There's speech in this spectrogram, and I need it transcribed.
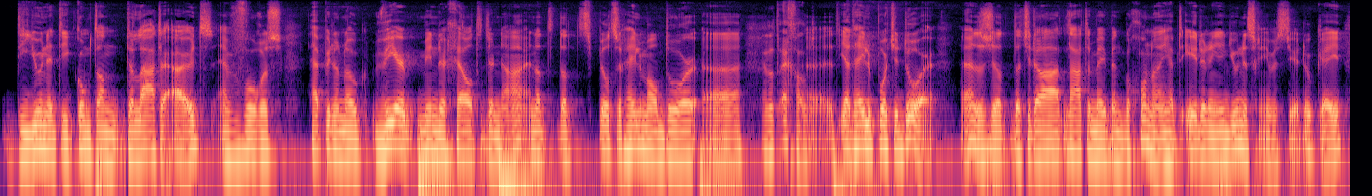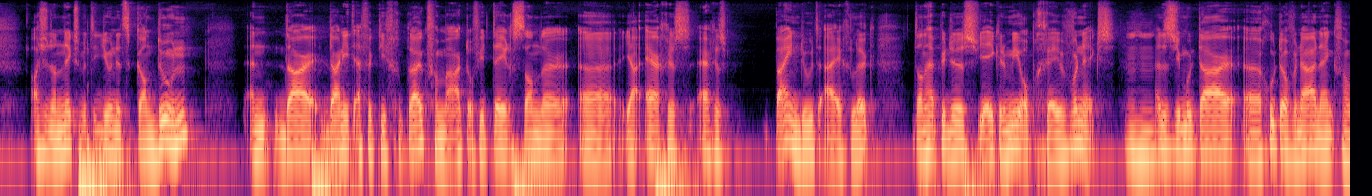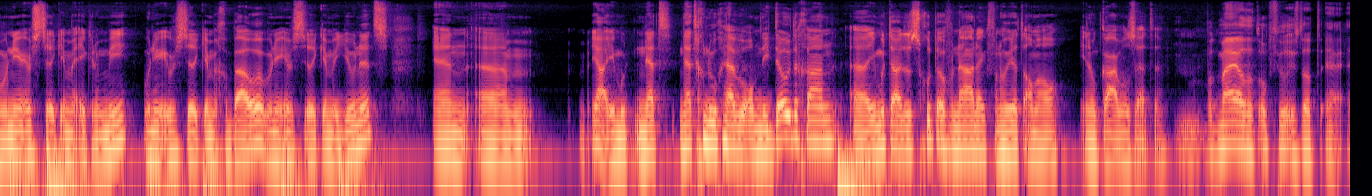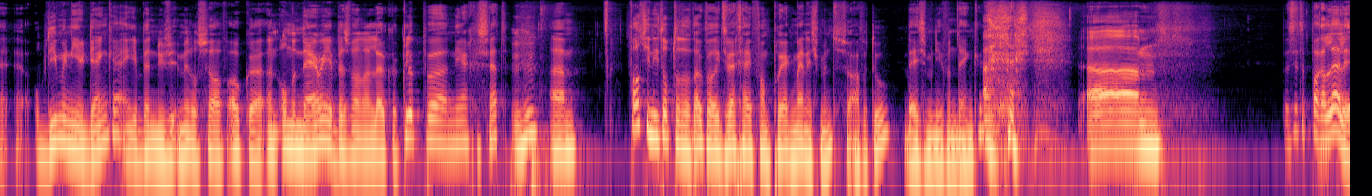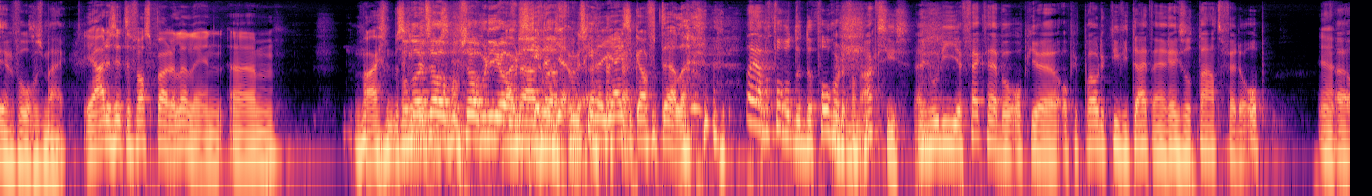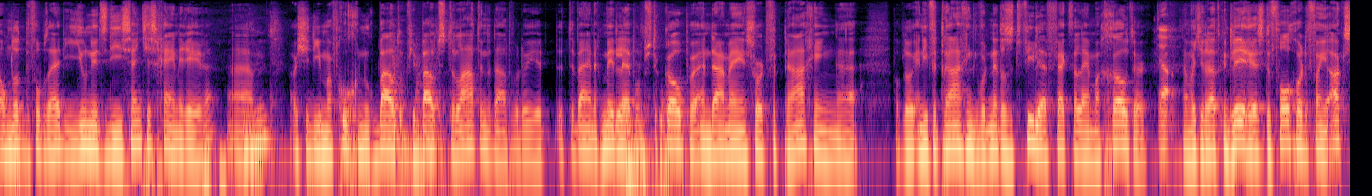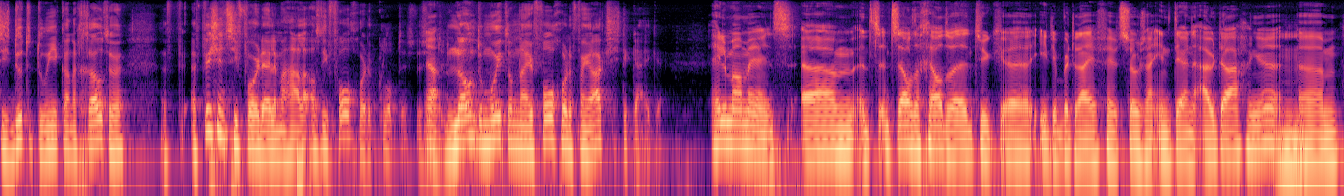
die unit die komt dan er later uit. En vervolgens heb je dan ook weer minder geld erna. En dat, dat speelt zich helemaal door eh, dat echo. eh, het, ja, het hele potje door. Hè? Dus dat, dat je daar later mee bent begonnen. En je hebt eerder in je units geïnvesteerd. Oké, als je dan niks met die units kan doen... en daar, daar niet effectief gebruik van maakt... of je tegenstander eh, ja, ergens, ergens pijn doet eigenlijk... dan heb je dus je economie opgegeven voor niks. En dus je moet daar eh, goed over nadenken... van wanneer investeer ik in mijn economie... wanneer investeer ik in mijn gebouwen... wanneer investeer ik in mijn units... En ehm, ja, je moet net, net genoeg hebben om niet dood te gaan. Eh, je moet daar dus goed over nadenken van hoe je dat allemaal in elkaar wil zetten. Wat mij altijd opviel is dat eh, op die manier denken, en je bent nu inmiddels zelf ook een ondernemer, je hebt best wel een leuke club neergezet. Ehm, valt je niet op dat het ook wel iets weggeeft van projectmanagement, zo af en toe, deze manier van denken? Ehm, er zitten parallellen in volgens mij. ja, er zitten vast parallellen in. Ehm, maar misschien, nooit zo op, op zo'n manier over misschien, dat, jij- misschien dat jij ze kan vertellen. Nou ja, bijvoorbeeld de, de volgorde van acties en hoe die effect hebben op je, op je productiviteit en resultaat verderop. Ja. Eh, omdat bijvoorbeeld hè, die units die centjes genereren, ehm, als je die maar vroeg genoeg bouwt, of je bouwt ze te laat inderdaad, waardoor je te weinig middelen hebt om ze te kopen en daarmee een soort vertraging. eh, en die vertraging wordt net als het file-effect alleen maar groter. Ja. En wat je eruit kunt leren is de volgorde van je acties doet het toe. En je kan een groter eff- efficiency-voordelen maar halen als die volgorde klopt is. Dus Ja. het loont de moeite om naar je volgorde van je acties te kijken. Helemaal mee eens. Ehm, het, hetzelfde geldt natuurlijk. eh, ieder bedrijf heeft zo zijn interne uitdagingen. Ehm,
